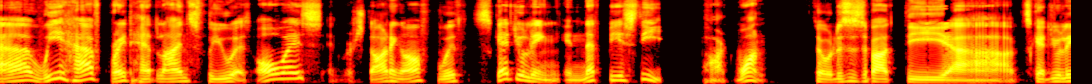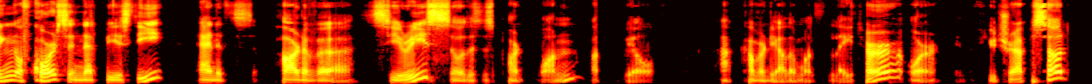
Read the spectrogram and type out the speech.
Uh, we have great headlines for you as always, and we're starting off with scheduling in NetBSD, part one. So this is about the uh, scheduling, of course, in NetBSD, and it's part of a series. So this is part one, but we'll uh, cover the other ones later or in a future episode.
